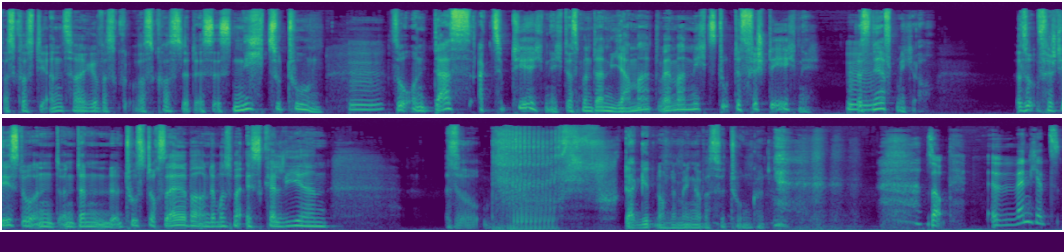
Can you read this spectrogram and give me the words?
was kostet die Anzeige, was, was kostet es, es nicht zu tun. Mhm. So, und das akzeptiere ich nicht, dass man dann jammert, wenn man nichts tut. Das verstehe ich nicht. Mhm. Das nervt mich auch. Also, verstehst du? Und, und dann tust doch selber und dann muss man eskalieren. Also, pff, da geht noch eine Menge, was wir tun können. So, wenn ich jetzt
